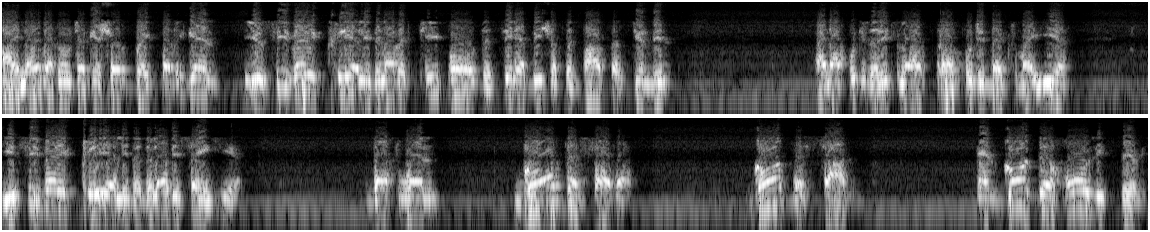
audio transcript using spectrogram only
I know that we'll take a short break, but again, you see very clearly, beloved people, the senior bishops and pastors tuned in. I now put it a little loud, but I'll put it back to my ear. You see very clearly that the Lord is saying here that when God the Father, God the Son, and God the Holy Spirit,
